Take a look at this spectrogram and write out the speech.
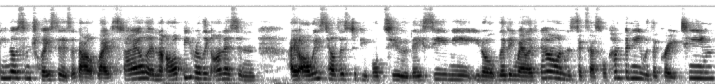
you know some choices about lifestyle and i'll be really honest and i always tell this to people too they see me you know living my life now in a successful company with a great team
